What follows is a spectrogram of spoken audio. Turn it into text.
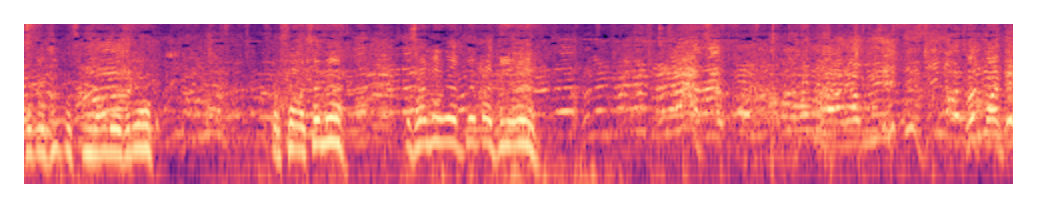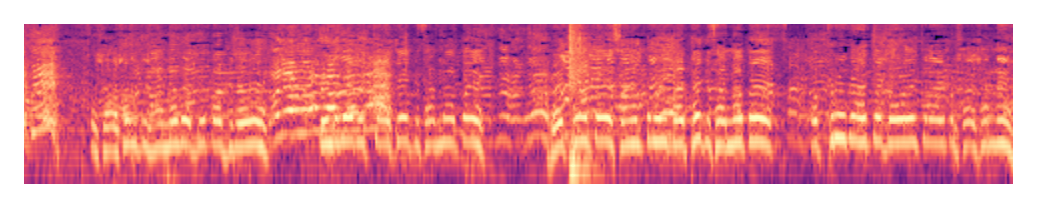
ਸੋ ਤੁਸੀਂ ਤਸਵੀਰਾਂ ਦੇਖ ਰਹੇ ਹੋ। ਪ੍ਰਸ਼ਾਸਨ, ਕਿਸਾਨਾਂ ਦੇ ਅੱਗੇ ਭੱਜ ਰਿਹਾ ਹੈ। ਪ੍ਰਸ਼ਾਸਨ ਕਿਸਾਨਾਂ ਦੇ ਅੱਗੇ ਭੱਜ ਰਿਹਾ ਹੈ। ਪਿੰਡ ਦੇ ਵਿੱਚ ਆ ਕੇ ਕਿਸਾਨਾਂ ਤੇ ਬੈਠੇ ਤੇ ਸ਼ਾਂਤਮਈ ਬੈਠੇ ਕਿਸਾਨਾਂ ਤੇ ਅਥਰੂ ਗੈਸ ਤੇ ਗੋਲੇ ਚਲਾਏ ਪ੍ਰਸ਼ਾਸਨ ਨੇ।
